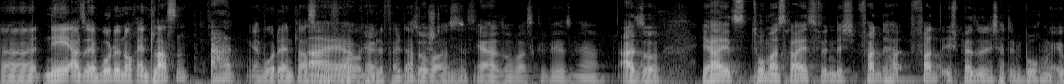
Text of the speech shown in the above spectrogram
Äh, nee, also er wurde noch entlassen. ah, Er wurde entlassen, Ah, bevor ja, okay. Bielefeld abgestiegen sowas, ist. Ja, sowas gewesen, ja. Also, ja, jetzt Thomas Reis, finde ich, fand, fand ich persönlich, hat in Bochum e-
